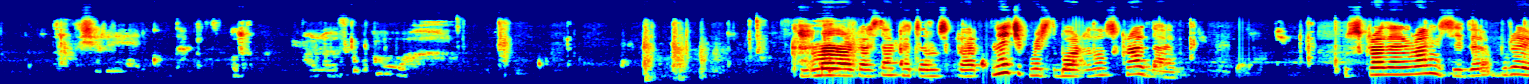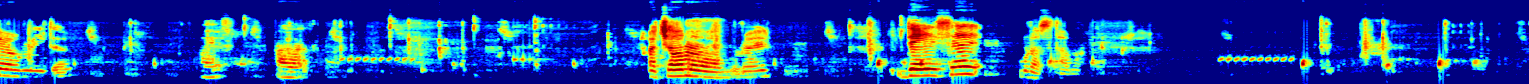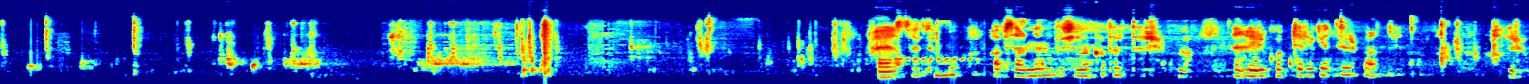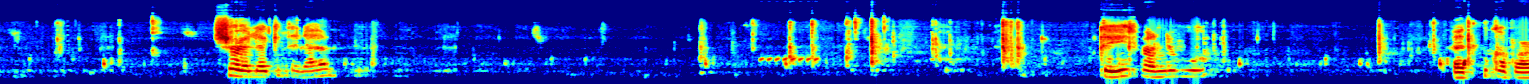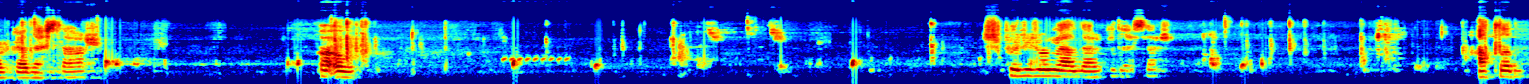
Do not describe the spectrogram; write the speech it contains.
Sen dışarıya helikopter git. Olur. Allah. Hemen arkadaşlar kaçalım Sky. Ne çıkmıştı bu arada? Skydive. Bu Skydive hangisiydi? Buraya mıydı? Hayır. Evet. Açalım ama burayı. Değilse burası tamam. Hayat zaten bu hapishanenin dışına kadar taşıyor. Sen helikopteri getir ben seni alırım. Şöyle gidelim. Değil bence bu. Evet bu kapı arkadaşlar. Aa, Süper Hero geldi arkadaşlar. Atladım.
